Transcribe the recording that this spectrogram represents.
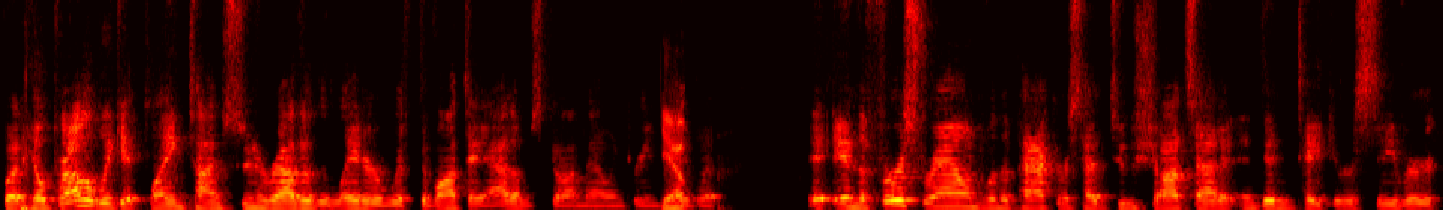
but he'll probably get playing time sooner rather than later with Davante Adams gone now in Green Bay. Yep. But in the first round, when the Packers had two shots at it and didn't take a receiver,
